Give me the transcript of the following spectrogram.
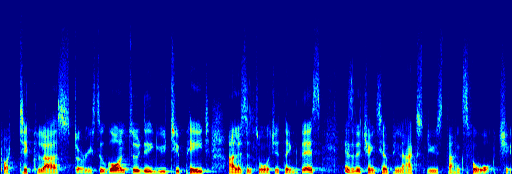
particular story. So go on to the YouTube page and listen to what you think. This is the Ching Champion News. Thanks for watching.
